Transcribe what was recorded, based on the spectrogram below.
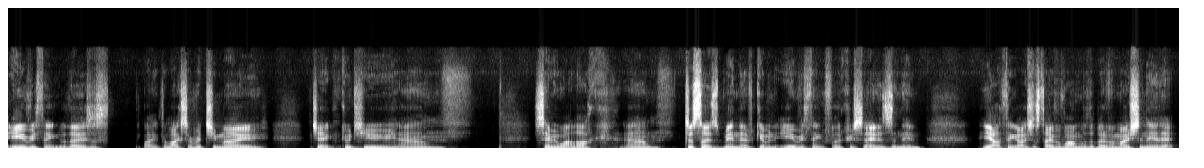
everything with those like the likes of Richie Moe, Jack Goodhue, um, Sammy Whitelock, um, just those men that have given everything for the Crusaders, and then yeah, I think I was just overwhelmed with a bit of emotion there that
